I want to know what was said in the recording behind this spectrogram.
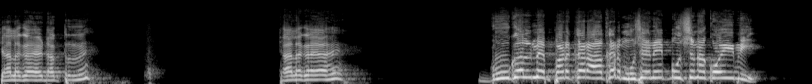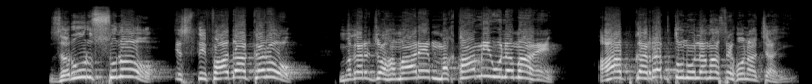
क्या लगाया डॉक्टर ने? क्या लगाया है? गूगल में पढ़कर आकर मुझे नहीं पूछना कोई भी। ज़रूर सुनो, इस्तीफादा करो, मगर जो हमारे मकामी उलमा हैं, आपका रब्त उन उलमा से होना चाहिए।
